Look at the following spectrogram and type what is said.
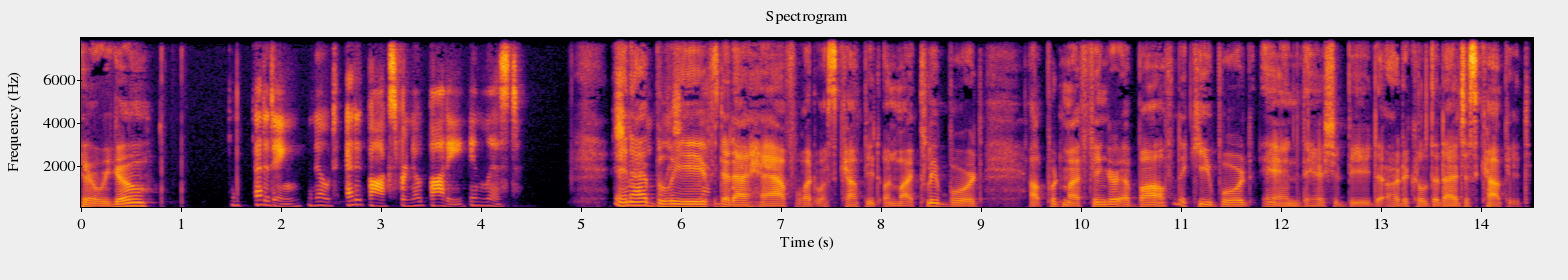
Here we go. Editing note edit box for note body in list. And I believe that I have what was copied on my clipboard. I'll put my finger above the keyboard and there should be the article that I just copied.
